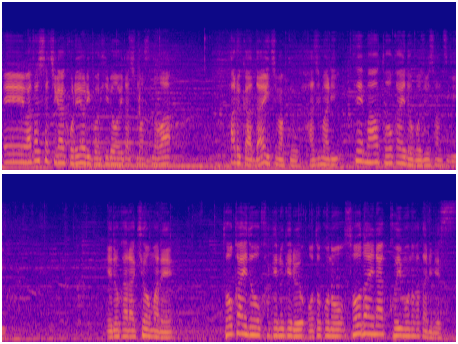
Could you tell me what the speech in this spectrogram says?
えー、私たちがこれよりご披露いたしますのは「はるか第一幕始まり」テーマは東海道53次。江戸から今日まで東海道を駆け抜ける男の壮大な恋物語です、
